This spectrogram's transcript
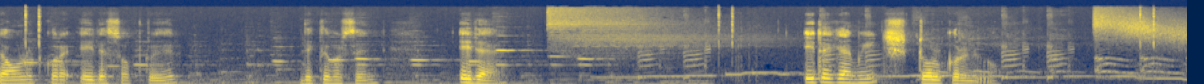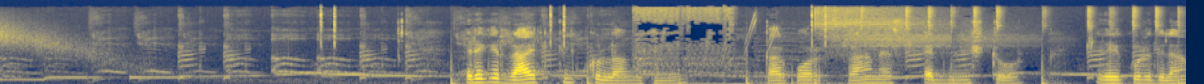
ডাউনলোড করা এইটা সফটওয়্যার দেখতে পাচ্ছেন, এটা, এটাকে আমি ইনস্টল করে নেব। এটাকে রাইট ক্লিক করলাম এখানে, তারপর রান অ্যাস অ্যাডমিনিস্টোর এটা করে দিলাম।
